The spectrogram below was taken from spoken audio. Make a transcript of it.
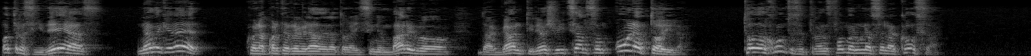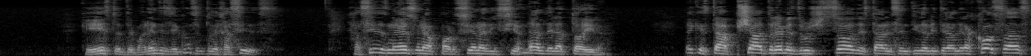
otras ideas. Nada que ver con la parte revelada de la Torah. Y sin embargo, Dagan, Tirosh y son una toira. Todos juntos se transforman en una sola cosa. Que esto, entre paréntesis, es el concepto de Hasides. Hasides no es una porción adicional de la toira que está Pshat, Remes, Drush, Sod, está el sentido literal de las cosas,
